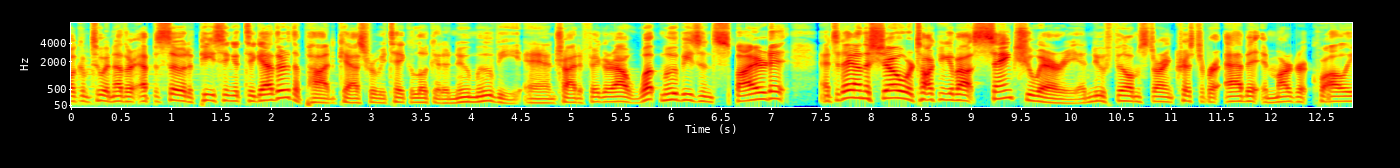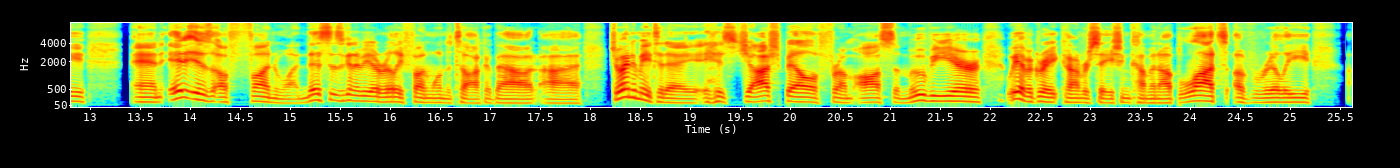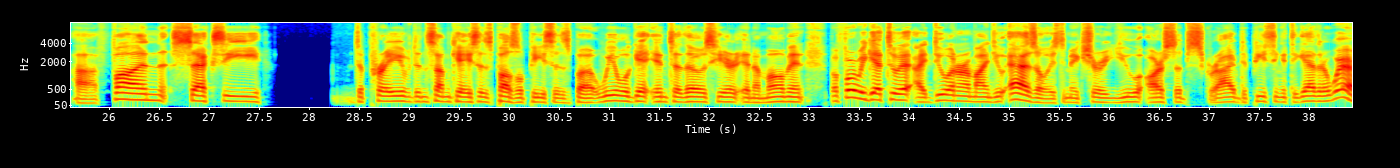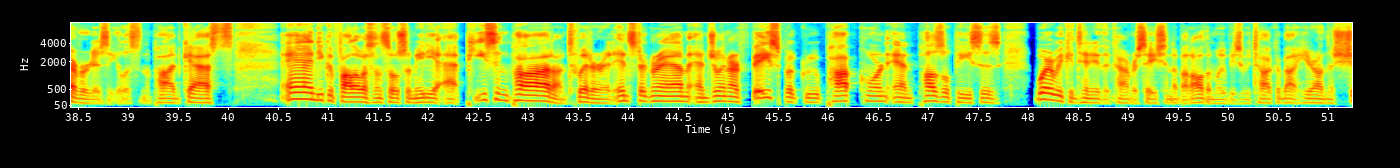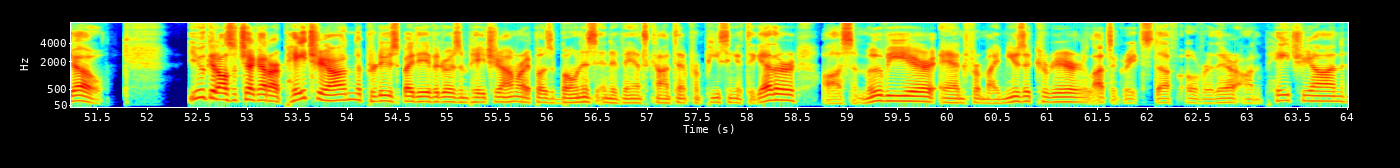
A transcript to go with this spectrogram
welcome to another episode of Piecing It Together, the podcast where we take a look at a new movie and try to figure out what movies inspired it. And today on the show, we're talking about Sanctuary, a new film starring Christopher Abbott and Margaret Qualley. And it is a fun one. This is going to be a really fun one to talk about. Uh, joining me today is Josh Bell from Awesome Movie Year. We have a great conversation coming up. Lots of really uh, fun, sexy, depraved in some cases puzzle pieces, but we will get into those here in a moment. Before we get to it, I do want to remind you, as always, to make sure you are subscribed to Piecing It Together wherever it is that you listen to podcasts. And you can follow us on social media at Piecing Pod on Twitter and Instagram, and join our Facebook group, Popcorn and Puzzle Pieces, where we continue the conversation about all the movies we talk about here on the show. You could also check out our Patreon, the Produced by David Rosen Patreon, where I post bonus and advanced content from Piecing It Together, Awesome Movie Year, and from my music career. Lots of great stuff over there on Patreon.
